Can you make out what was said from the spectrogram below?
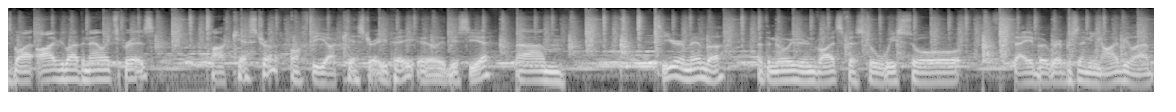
Is by Ivy Lab and Alix Perez. Arkestra off the Arkestra EP earlier this year. Um, do you remember at the Noisia Invites Festival we saw Sabre representing Ivy Lab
